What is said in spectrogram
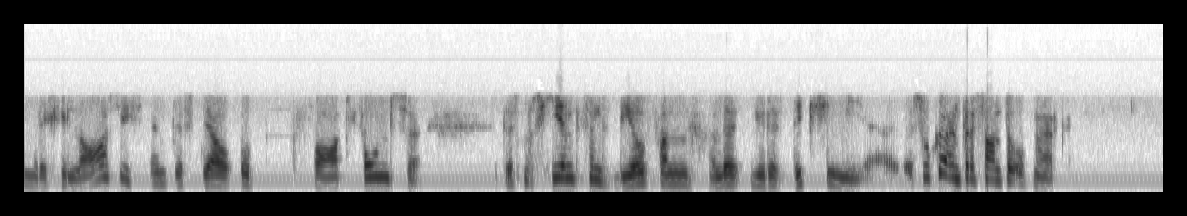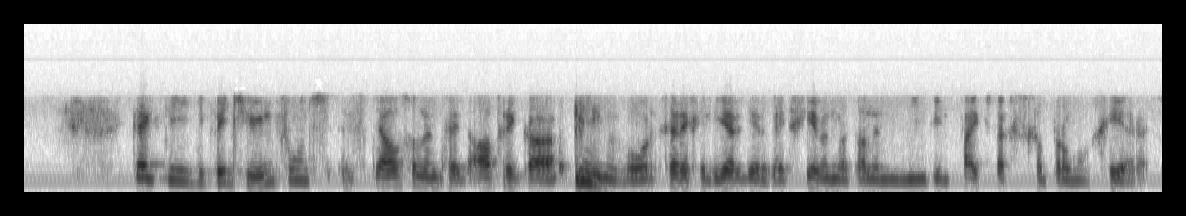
om regulasies in te stel op private fondse. Dit is miskien sins deel van hulle jurisdiksie nie. Dit is ook 'n interessante opmerking. Kyk die die pensioenfonds stelsel in Suid-Afrika word gereguleer deur wetgewing wat al in 1950s gepromulgeer is.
